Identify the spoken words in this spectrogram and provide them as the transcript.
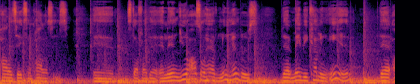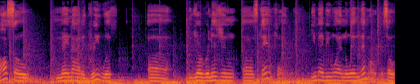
politics and policies and stuff like that. And then you also have new members that may be coming in that also may not agree with uh, your religion uh, standpoint. You may be wanting to win them over. So,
